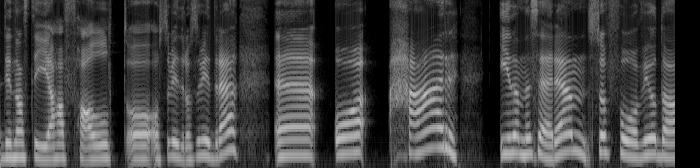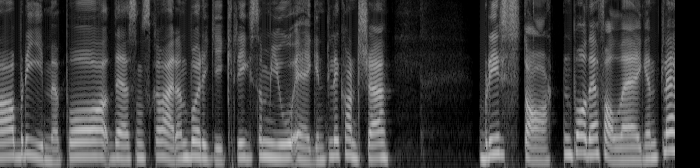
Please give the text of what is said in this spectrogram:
dynastiet har falt, og osv., videre. Eh, og her i denne serien så får vi jo da bli med på det som skal være en borgerkrig, som jo egentlig kanskje blir starten på det fallet, egentlig.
